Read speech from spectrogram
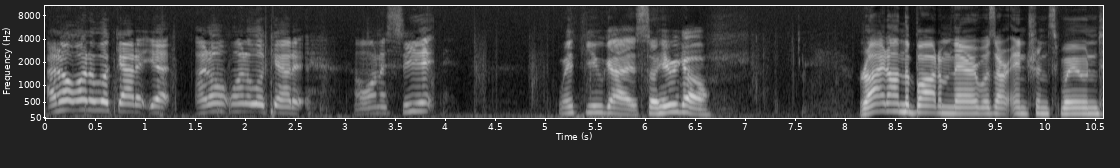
I don't want to look at it yet I don't want to look at it. I want to see it with you guys. So here we go. Right on the bottom there was our entrance wound.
